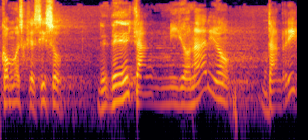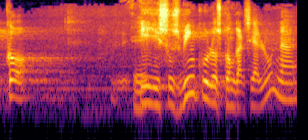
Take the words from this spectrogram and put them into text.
cómo es que se hizo tan millonario, tan rico y sus vínculos con García Luna.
